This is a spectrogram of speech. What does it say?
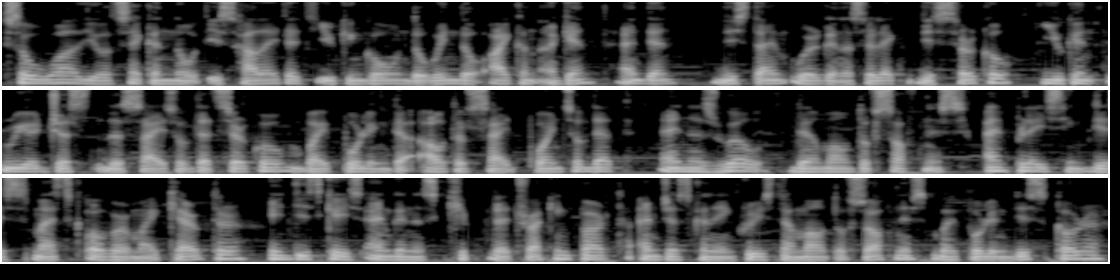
So while your second node is highlighted you can go on the window icon again and then this time we're gonna select this circle. You can readjust the size of that circle by pulling the outer side points of that and as well the amount of softness. I'm placing this mask over my character. In this case I'm gonna skip the tracking part. I'm just gonna increase the amount of softness by pulling this corner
